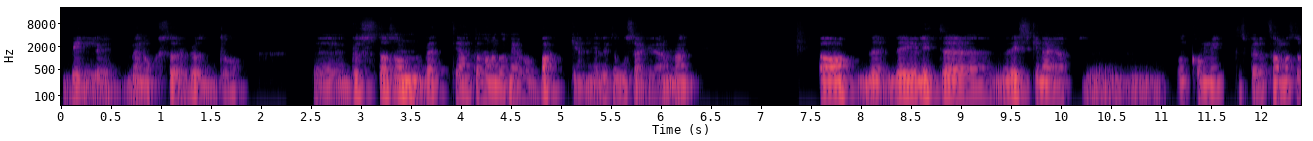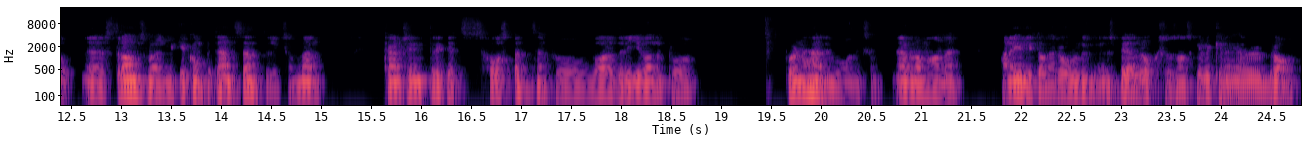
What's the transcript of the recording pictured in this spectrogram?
Billy, men också Rudd. Och, eh, Gustafsson vet jag inte om han har gått ner på backen. Jag är lite osäker där, men ja, det, det är ju lite risken är att eh, de kommer inte spela tillsammans då. Eh, Strand som är en mycket kompetent center liksom, men kanske inte riktigt har spetsen för att vara drivande på, på den här nivån liksom. Även om han är han är ju lite av en rollspelare också så han skulle kunna göra det bra.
